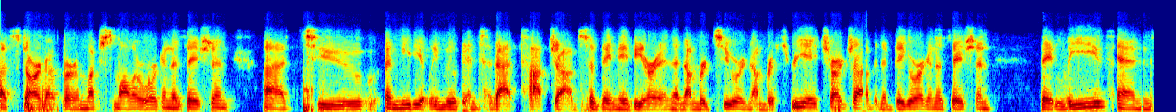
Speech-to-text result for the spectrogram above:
a startup or a much smaller organization to immediately move into that top job. So they maybe are in a number two or number three HR job in a big organization. They leave and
